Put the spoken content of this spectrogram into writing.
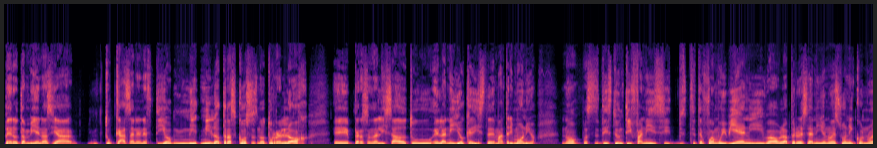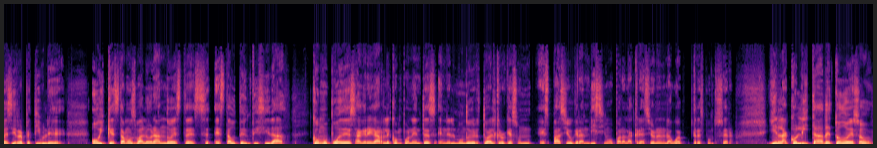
pero también hacia tu casa en NFT o mil, otras cosas, ¿no? Tu reloj eh, personalizado, tu, el anillo que diste de matrimonio, ¿no? Pues diste un Tiffany y te fue muy bien y bla, bla, pero ese anillo no es único, no es irrepetible. Hoy que estamos valorando este, esta autenticidad, cómo puedes agregarle componentes en el mundo virtual, creo que es un espacio grandísimo para la creación en la web 3.0. Y en la colita de todo eso,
